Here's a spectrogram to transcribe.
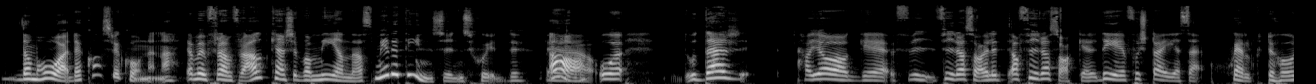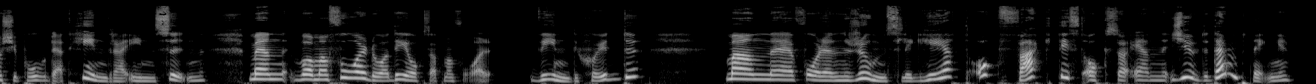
de hårda konstruktionerna? Ja, men framförallt kanske vad menas med ett insynsskydd? Ja. Eh, och, och där har jag eh, fyra, eller, ja, fyra saker. Det första är så här, självklart, det hörs ju på ordet, hindra insyn. Men vad man får då, det är också att man får vindskydd, man eh, får en rumslighet och faktiskt också en ljuddämpning.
